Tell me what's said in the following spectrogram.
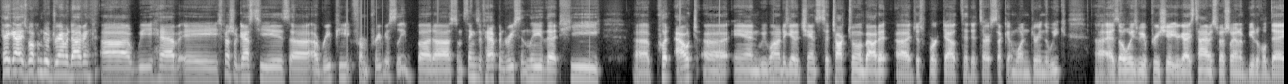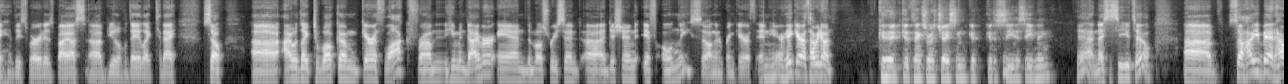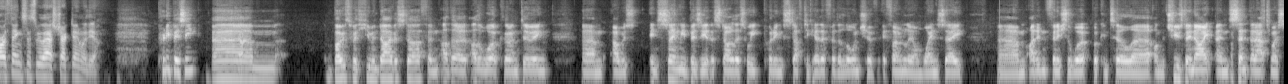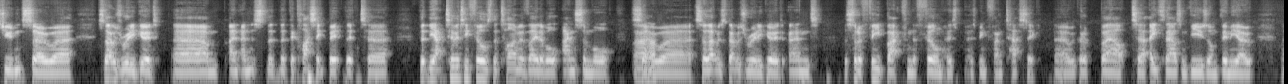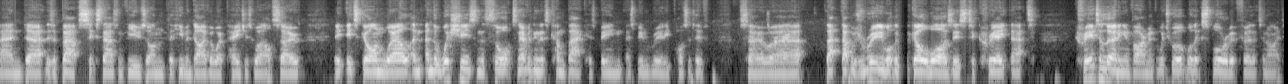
Hey guys, welcome to a drama diving. Uh, we have a special guest. He is uh, a repeat from previously, but uh, some things have happened recently that he uh, put out, uh, and we wanted to get a chance to talk to him about it. Uh, just worked out that it's our second one during the week. as always, we appreciate your guys' time, especially on a beautiful day, at least where it is by us. beautiful day like today. So. Uh, I would like to welcome Gareth Lock from the Human Diver and the most recent uh, edition, If Only. So I'm going to bring Gareth in here. Hey, Gareth, how are we doing? Good, good. Thanks very much, Jason. Good, good to see you this evening. Yeah, nice to see you too. Uh, so how you been? How are things since we last checked in with you? Pretty busy. Um, yep. Both with Human Diver stuff and other other work that I'm doing. Um, I was insanely busy at the start of this week putting stuff together for the launch of If Only on Wednesday. Um, I didn't finish the workbook until uh, on the Tuesday night and sent that out to my students. So, uh, so that was really good. Um, and and the, the, the classic bit that uh, that the activity fills the time available and some more. So, uh-huh. Uh, so that was that was really good. And the sort of feedback from the film has has been fantastic. Uh, we've got about uh, eight thousand views on Vimeo and uh, there's about 6,000 views on the Human Diver webpage as well. So it, has gone well, and, and the wishes and the thoughts and everything that's come back has been has been really positive. So uh, that that was really what the goal was: is to create that create a learning environment, which we'll we'll explore a bit further tonight.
